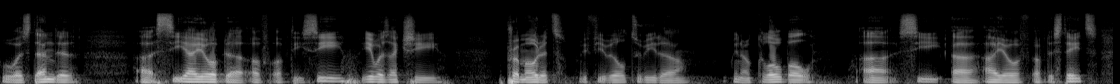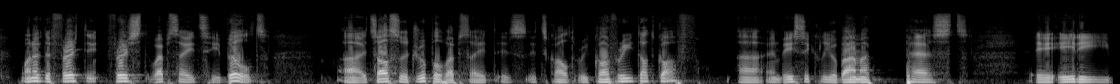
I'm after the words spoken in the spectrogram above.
who was then the uh, CIO of, the, of, of DC, he was actually promoted, if you will, to be the you know, global uh, CIO of, of the States. One of the first, first websites he built, uh, it's also a Drupal website, is it's called recovery.gov. Uh, and basically Obama passed a 80,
